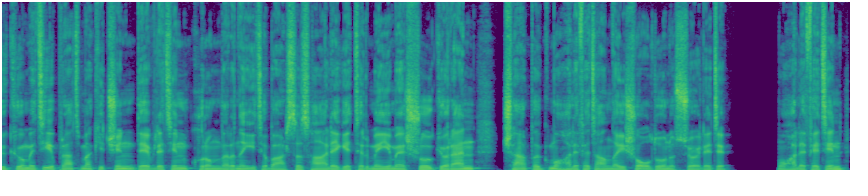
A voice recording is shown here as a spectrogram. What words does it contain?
hükümeti yıpratmak için devletin kurumlarını itibarsız hale getirmeyi meşru gören çarpık muhalefet anlayışı olduğunu söyledi. Muhalefetin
